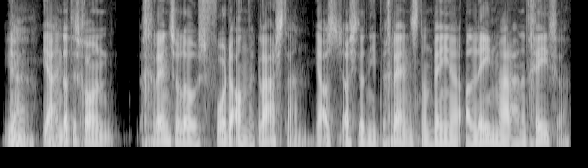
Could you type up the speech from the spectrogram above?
ja. En, ja, en dat is gewoon grenzeloos voor de ander klaarstaan. Ja, als, als je dat niet begrenst, dan ben je alleen maar aan het geven.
